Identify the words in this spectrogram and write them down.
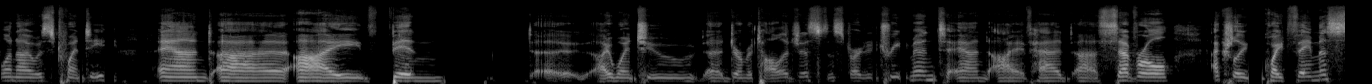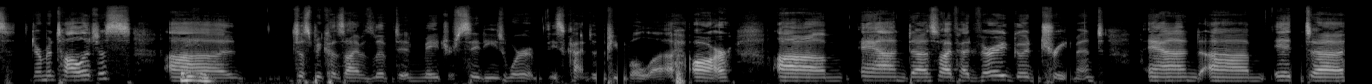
when I was 20. And uh, I've been uh, I went to a dermatologist and started treatment, and I've had uh, several, actually quite famous dermatologists. Uh, just because I've lived in major cities where these kinds of people uh, are. Um, and uh, so I've had very good treatment. And um, it, uh,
